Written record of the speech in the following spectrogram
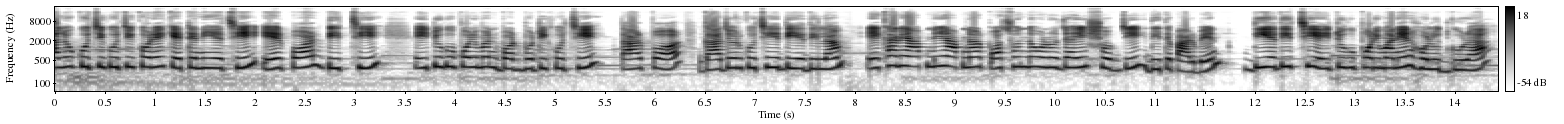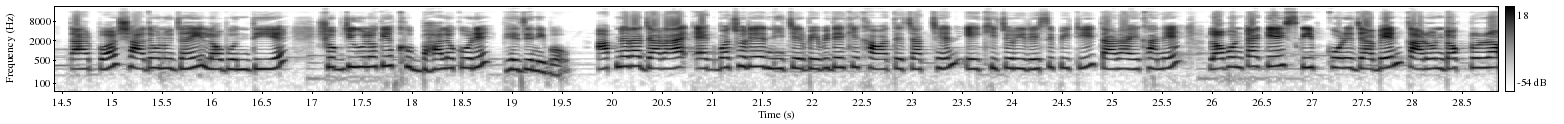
আলু কুচি কুচি করে কেটে নিয়েছি। এরপর দিচ্ছি এইটুকু পরিমাণ বটবটি কুচি। তারপর গাজর কুচি দিয়ে দিলাম। এখানে আপনি আপনার পছন্দ অনুযায়ী সবজি দিতে পারবেন। দিয়ে দিচ্ছি এইটুকু পরিমাণের হলুদ গুঁড়া। তারপর স্বাদ অনুযায়ী লবণ দিয়ে সবজিগুলোকে খুব ভালো করে ভেজে নিব। আপনারা যারা এক বছরের নিচের বেবিদেরকে খাওয়াতে চাচ্ছেন, এই খিচুড়ি রেসিপিটি, তারা এখানে লবণটাকে স্কিপ করে যাবেন। কারণ ডক্টররা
